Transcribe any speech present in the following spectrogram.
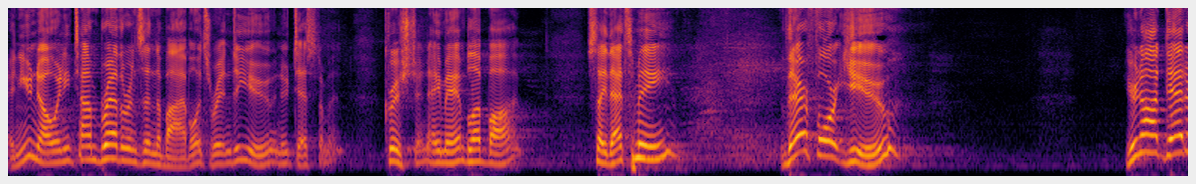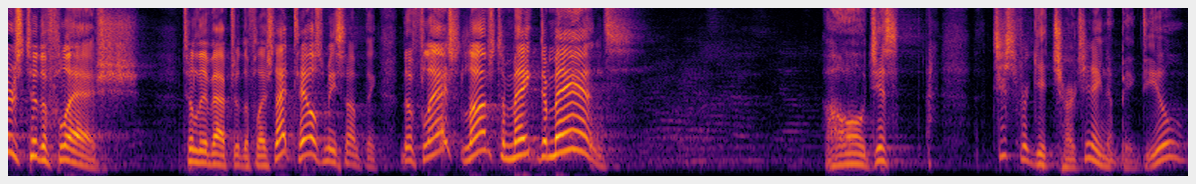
and you know, anytime brethren's in the Bible, it's written to you, New Testament, Christian, amen, blood bought. Say, that's me. that's me. Therefore, you, you're not debtors to the flesh to live after the flesh. That tells me something. The flesh loves to make demands. Oh, just, just forget church. It ain't a big deal.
